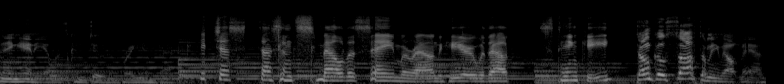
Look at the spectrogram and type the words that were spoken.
thing any of us can do to bring him back. It just doesn't smell the same around here without Stinky. Don't go soft on me, Meltman.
